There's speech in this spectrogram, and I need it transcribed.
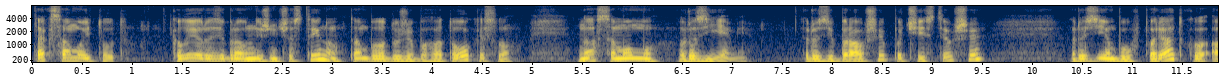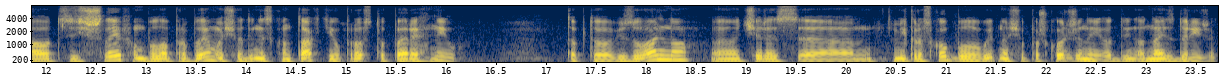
Так само і тут. Коли я розібрав нижню частину, там було дуже багато окислу на самому роз'ємі. Розібравши, почистивши, роз'єм був в порядку, а от зі шлейфом була проблема, що один із контактів просто перегнив. Тобто візуально е, через е, мікроскоп було видно, що пошкоджений одна із доріжок.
